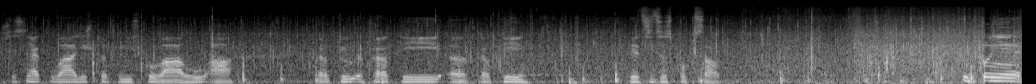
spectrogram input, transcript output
přesně jak uvádíš pro tu nízkou váhu a pro, tu, pro, ty, uh, pro ty věci, co jsi popsal. Úplně,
